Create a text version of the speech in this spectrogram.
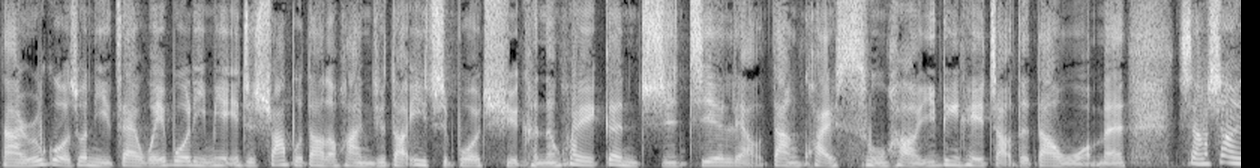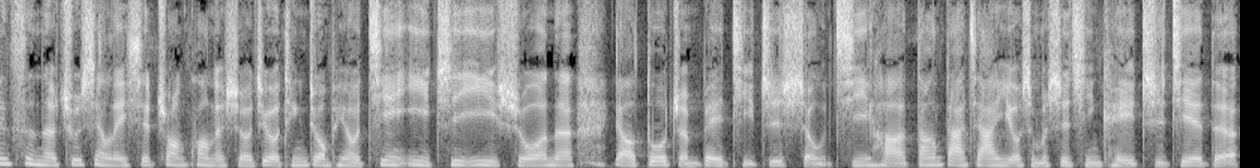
那如果说你在微博里面一直刷不到的话，你就到易直播去，可能会更直接了当、快速哈，一定可以找得到我们。像上一次呢出现了一些状况的时候，就有听众朋友建议志毅说呢，要多准备几只手机哈，当大家有什么事情可以直接的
